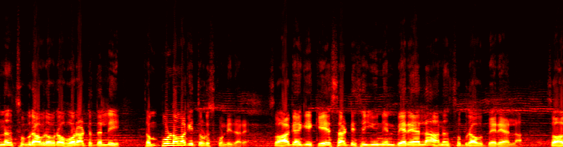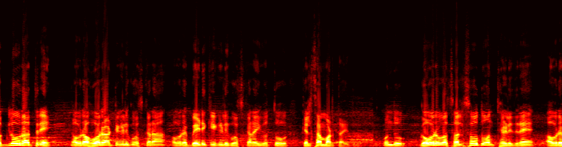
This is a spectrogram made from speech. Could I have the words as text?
ಅನಂತ್ ಸುಬ್ರಾವ್ರವರ ಹೋರಾಟದಲ್ಲಿ ಸಂಪೂರ್ಣವಾಗಿ ತೊಡಸ್ಕೊಂಡಿದ್ದಾರೆ. ಸೊ ಹಾಗಾಗಿ K S R T C union ಬೇರೆ ಅಲ್ಲ ಅನಂತ್ ಸುಬ್ರಾವ್ ಬೇರೆ ಅಲ್ಲ. ಸೊ ಹಗಲು ರಾತ್ರಿ ಅವರ ಹೋರಾಟಗಳಿಗೋಸ್ಕರ, ಅವರ ಬೇಡಿಕೆಗಳಿಗೋಸ್ಕರ ಇವತ್ತು ಕೆಲಸ ಮಾಡ್ತಾಯಿದ್ರು ಒಂದು ಗೌರವ ಸಲ್ಲಿಸೋದು ಅಂತ ಹೇಳಿದರೆ ಅವರ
